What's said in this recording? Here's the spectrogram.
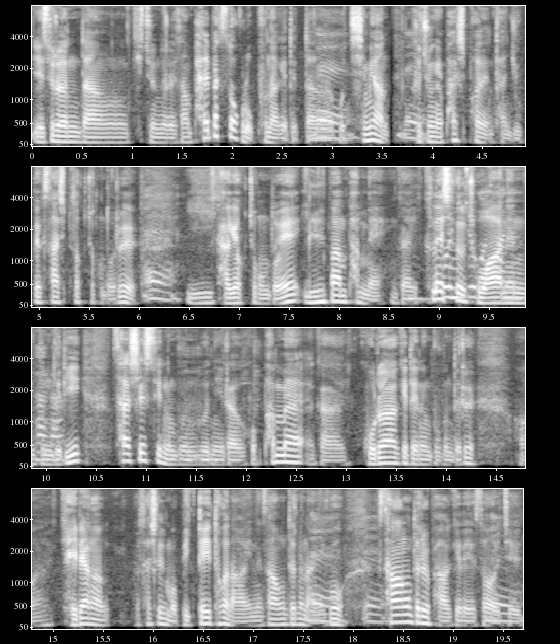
예술연당 기준으로 해서 한 800석을 오픈하게 됐다고 네. 치면 네. 그 중에 80%한 640석 정도를 네. 이 가격 정도의 일반 판매, 그러니까 음, 클래식을 좋아하는 분들이 사실 수 있는 부분이라고 음. 판매가 그러니까 고려하게 되는 부분들을 어, 계량 사실 뭐 빅데이터가 나와 있는 상황들은 네, 아니고 네. 상황들을 봐게 돼서 네. 이제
